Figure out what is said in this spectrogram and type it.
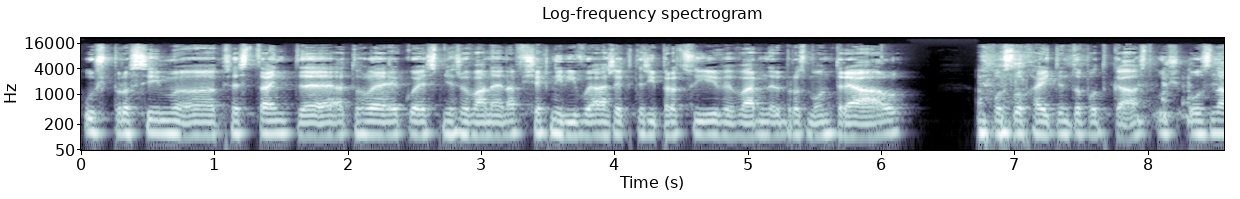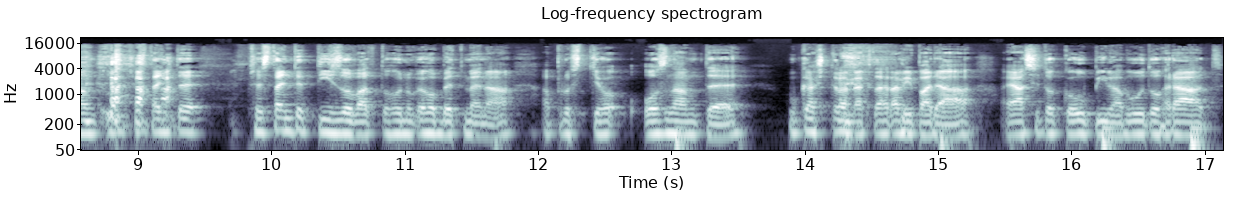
už prosím eh, přestaňte, a tohle jako je směřované na všechny vývojáře, kteří pracují ve Warner Bros. Montreal a poslouchají tento podcast, už oznamte, už přestaňte, přestaňte týzovat toho nového Batmana a prostě ho oznamte, ukažte nám, jak ta hra vypadá a já si to koupím a budu to hrát.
